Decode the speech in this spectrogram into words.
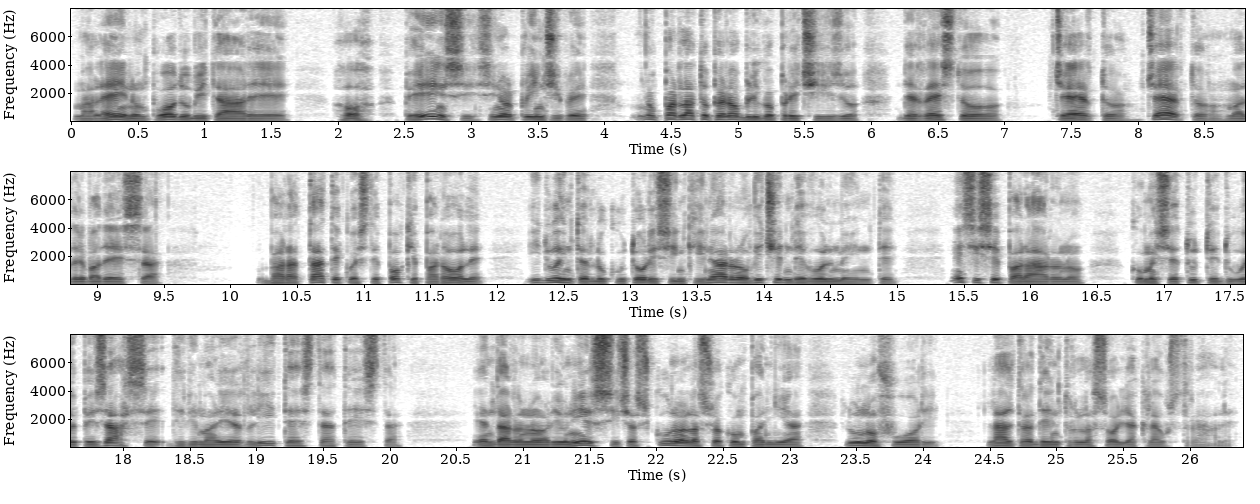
Ma lei non può dubitare. Oh, pensi, signor principe, ho parlato per obbligo preciso. Del resto. Certo, certo, madre badessa. Barattate queste poche parole, i due interlocutori si inchinarono vicendevolmente e si separarono, come se a tutte e due pesasse di rimaner lì testa a testa, e andarono a riunirsi ciascuno alla sua compagnia, l'uno fuori, l'altra dentro la soglia claustrale.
